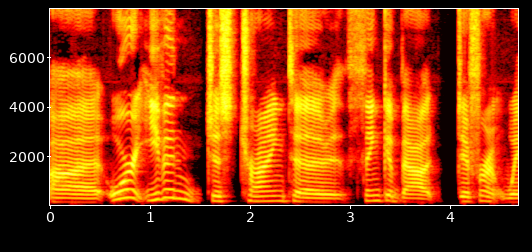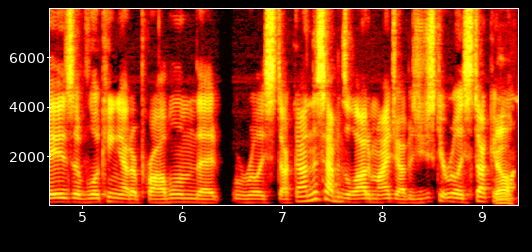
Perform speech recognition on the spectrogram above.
uh, or even just trying to think about different ways of looking at a problem that we're really stuck on. This happens a lot in my job is you just get really stuck in yeah. one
